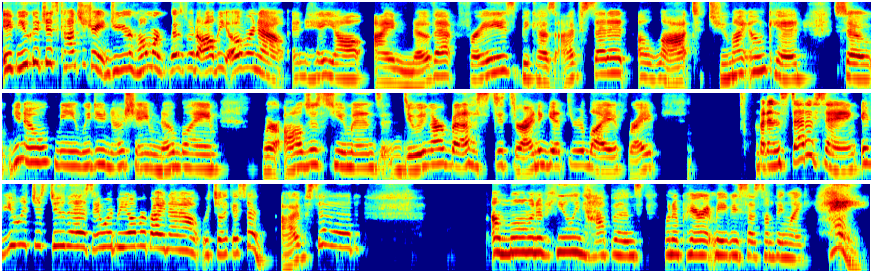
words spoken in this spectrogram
if you could just concentrate and do your homework, this would all be over now. And hey, y'all, I know that phrase because I've said it a lot to my own kid. So, you know, me, we do no shame, no blame. We're all just humans doing our best to trying to get through life, right? But instead of saying, if you would just do this, it would be over by now, which, like I said, I've said, a moment of healing happens when a parent maybe says something like, hey,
